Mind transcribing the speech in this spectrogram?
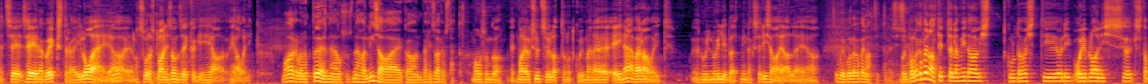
et see, see nagu ekstra ei loe ja ja noh, suures plaanis on see ikkagi hea, hea valik. ma arvan, et tõenäosus näha lisaaega on päris arvestatav. ma usun ka, et ma ei oleks üldse üllatunud, kui me ei näe väravaid, null-nulli pealt minnakse lisaajale ja. ja võib-olla ka penaltitele siis. võib-olla ka penaltitele, mida vist kuuldavasti oli, oli plaanis, eks ta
